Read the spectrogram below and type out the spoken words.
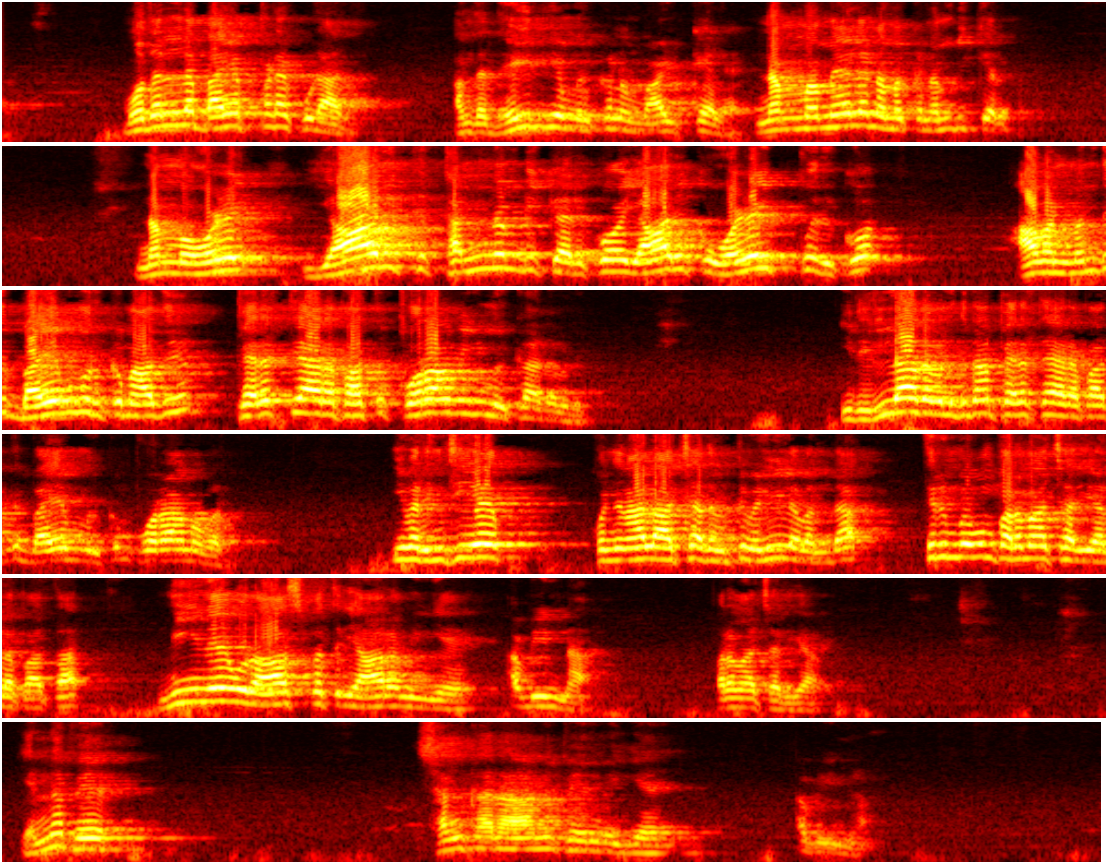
முதல்ல பயப்படக்கூடாது. அந்த தைரியம் இருக்கணும் வாழ்க்கையில். நம்ம மேலே நமக்கு நம்பிக்கை இருக்கும் நம்ம உழை யாருக்கு தன்னம்பிக்கை இருக்கோ யாருக்கு உழைப்பு இருக்கோ அவன் வந்து பயமும் இருக்கும். அது பெறத்தியாரை பார்த்து பொறாமையும் இருக்காது அவனுக்கு. இது இல்லாதவனுக்கு தான் பெறத்தையாரை பார்த்து பயம் இருக்கும் பொறாம வரும். இவர் இஞ்சியே கொஞ்ச நாள் ஆச்சு அதை விட்டு வெளியில வந்தா திரும்பவும் பரமாச்சாரியால பார்த்தா நீனே ஒரு ஆஸ்பத்திரி ஆரம்பிங்க அப்படின்னா பரமாச்சாரியா என்ன பேர்? சங்கரான்னு பேர் வைங்க அப்படின்னா.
